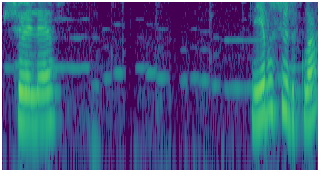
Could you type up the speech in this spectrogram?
Şöyle. Neye basıyorduk lan?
